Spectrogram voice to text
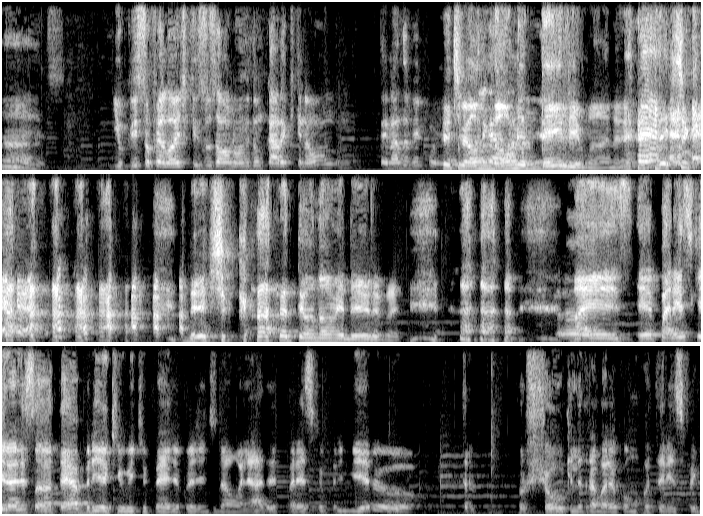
Ah. É isso. E o Christopher Lloyd quis usar o nome de um cara que não tem nada a ver com ele. Se tiver o nome dele, mano. Deixa o cara. Deixa o cara ter o nome dele, velho. Mas é, parece que ele, olha só, até abri aqui o Wikipedia pra gente dar uma olhada. Parece que o primeiro show que ele trabalhou como roteirista foi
